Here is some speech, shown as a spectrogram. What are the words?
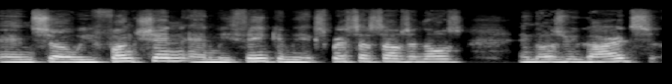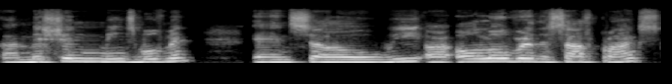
And so we function and we think and we express ourselves in those in those regards. Uh, mission means movement. And so we are all over the South Bronx,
